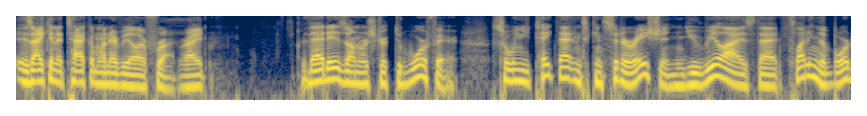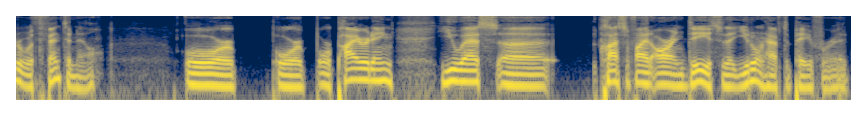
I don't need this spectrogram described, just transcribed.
is I can attack them on every other front, right? That is unrestricted warfare. So when you take that into consideration, you realize that flooding the border with fentanyl or or or pirating U.S. Uh, classified R and D so that you don't have to pay for it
